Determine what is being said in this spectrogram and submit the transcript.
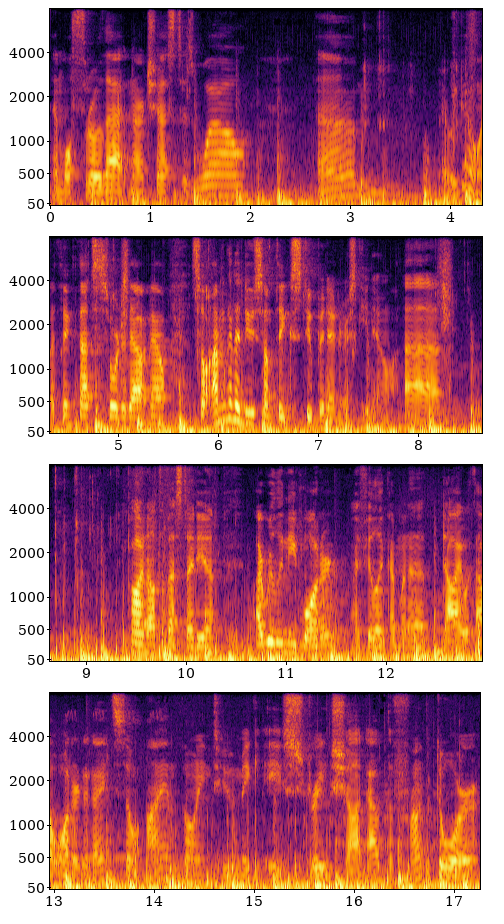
and we'll throw that in our chest as well. Um, there we go. I think that's sorted out now. So I'm gonna do something stupid and risky now. Uh, probably not the best idea. I really need water. I feel like I'm gonna die without water tonight, so I am going to make a straight shot out the front door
